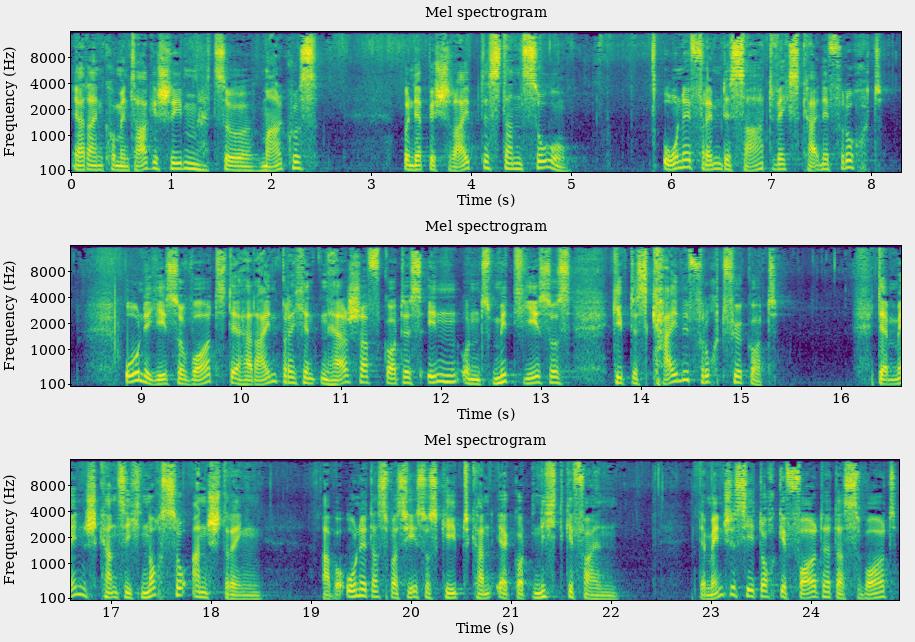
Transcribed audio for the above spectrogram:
er hat einen Kommentar geschrieben zu Markus und er beschreibt es dann so. Ohne fremde Saat wächst keine Frucht. Ohne Jesu Wort der hereinbrechenden Herrschaft Gottes in und mit Jesus gibt es keine Frucht für Gott. Der Mensch kann sich noch so anstrengen, aber ohne das, was Jesus gibt, kann er Gott nicht gefallen. Der Mensch ist jedoch gefordert, das Wort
